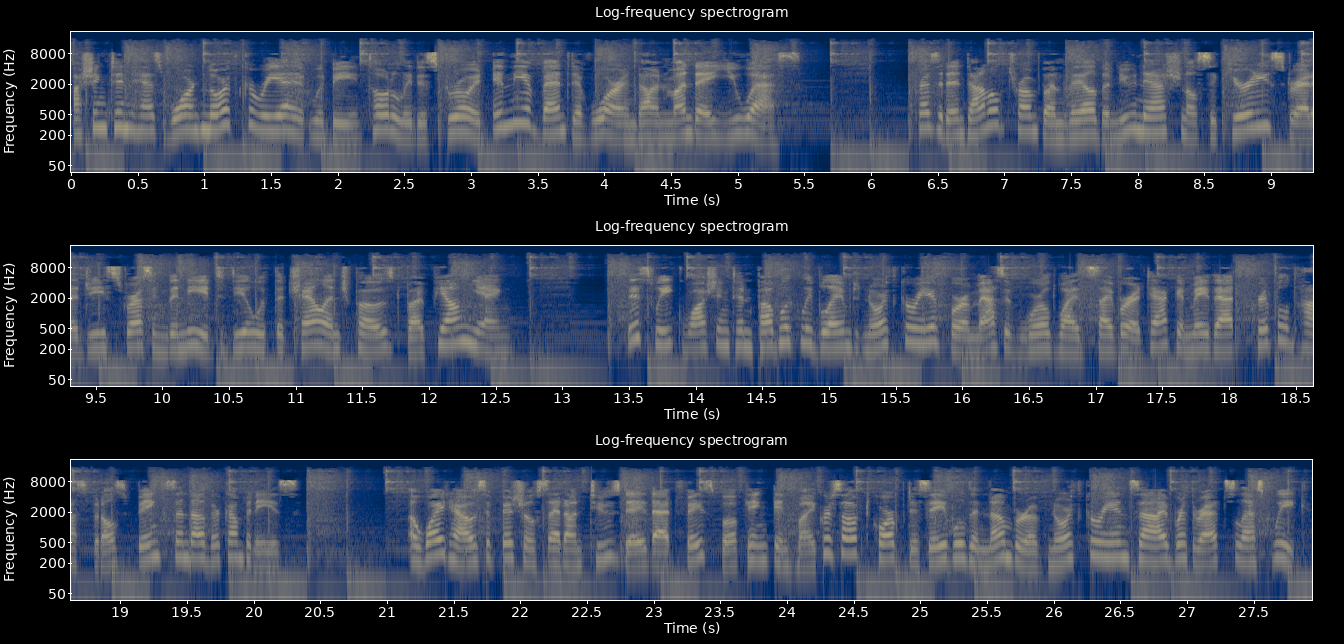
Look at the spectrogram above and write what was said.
Washington has warned North Korea it would be totally destroyed in the event of war and on Monday U.S. President Donald Trump unveiled a new national security strategy stressing the need to deal with the challenge posed by Pyongyang. This week Washington publicly blamed North Korea for a massive worldwide cyber attack in May that crippled hospitals, banks and other companies. A White House official said on Tuesday that Facebook Inc. and Microsoft Corp. disabled a number of North Korean cyber threats last week.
